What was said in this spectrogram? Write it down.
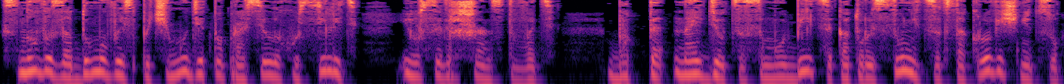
снова задумываясь, почему дед попросил их усилить и усовершенствовать, будто найдется самоубийца, который сунется в сокровищницу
